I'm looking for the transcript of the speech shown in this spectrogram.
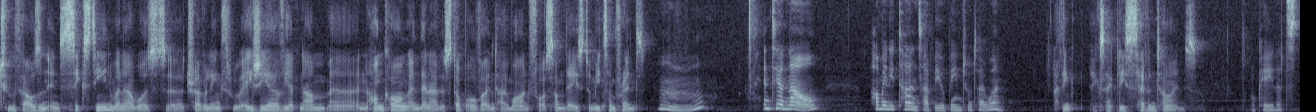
2016 when I was uh, traveling through Asia, Vietnam, uh, and Hong Kong, and then I had a stopover in Taiwan for some days to meet some friends. Until now, how many times have you been to Taiwan? I think exactly seven times. Okay, that's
